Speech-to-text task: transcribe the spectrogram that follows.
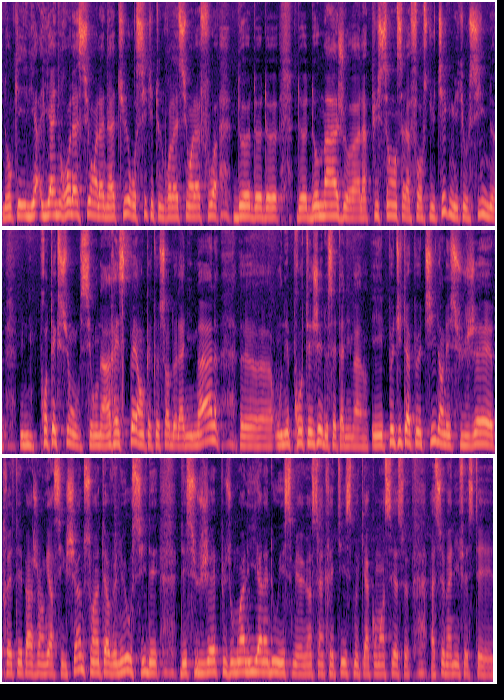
Donc il y, a, il y, a, une relation à la nature aussi qui est une relation à la fois d'hommage de, de, à la puissance, à la force du tigre, mais qui est aussi une, une protection. Si on a un respect en quelque sorte de l'animal, euh, on est protégé de cet animal. Et petit à petit, dans les sujets traités par Jean Garcing Cham, sont intervenus aussi des, sujets plus ou moins liés à l'hindouisme. Il y a eu un syncrétisme qui a commencé à se manifester.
